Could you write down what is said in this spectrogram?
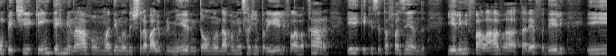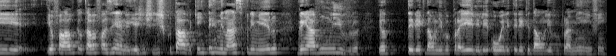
competir quem terminava uma demanda de trabalho primeiro, então eu mandava mensagem para ele falava, cara, e aí, o que, que você está fazendo? E ele me falava a tarefa dele e eu falava o que eu estava fazendo e a gente disputava, quem terminasse primeiro ganhava um livro. Eu teria que dar um livro para ele, ele, ou ele teria que dar um livro para mim, enfim.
